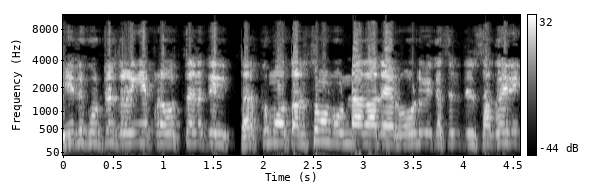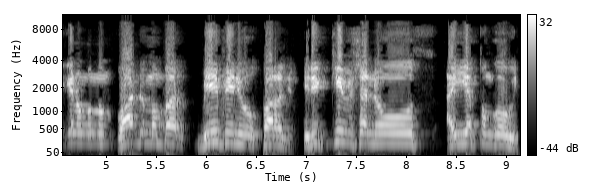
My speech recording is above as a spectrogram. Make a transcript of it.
വീതി കൂട്ടൽ തുടങ്ങിയ പ്രവർത്തനത്തിൽ തർക്കമോ തടസ്സമോ ഉണ്ടാകാതെ റോഡ് വികസനത്തിൽ സഹകരിക്കണമെന്നും വാർഡ് മെമ്പർ ബി ബിനു പറഞ്ഞു. Idukki vision news Ayyappan Kovil.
